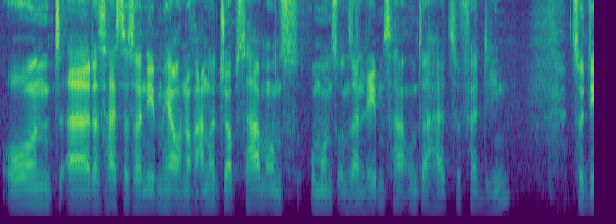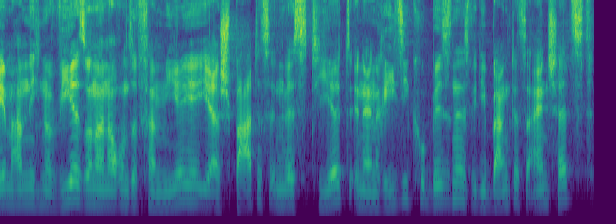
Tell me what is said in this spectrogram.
Und äh, das heißt, dass wir nebenher auch noch andere Jobs haben, uns, um uns unseren Lebensunterhalt zu verdienen. Zudem haben nicht nur wir, sondern auch unsere Familie ihr Erspartes investiert in ein Risikobusiness, wie die Bank das einschätzt,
